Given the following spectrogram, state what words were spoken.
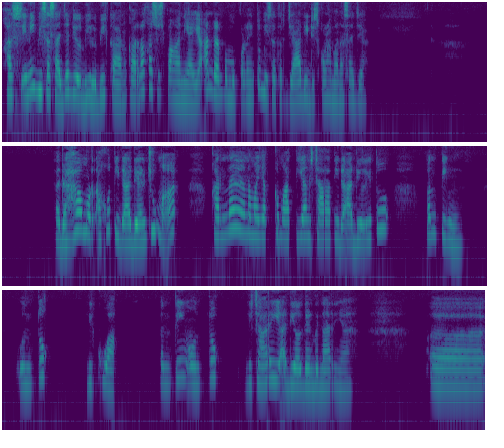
kasus ini bisa saja dilebih-lebihkan karena kasus penganiayaan dan pemukulan itu bisa terjadi di sekolah mana saja. Padahal menurut aku tidak ada yang cuma karena yang namanya kematian secara tidak adil itu penting untuk dikuak, penting untuk dicari adil dan benarnya. Uh,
